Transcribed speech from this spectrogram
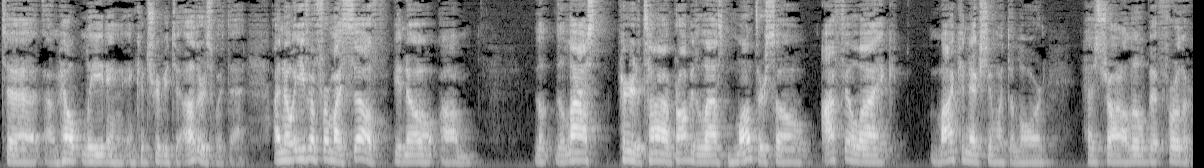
to um, help lead and, and, contribute to others with that. I know even for myself you know um, the, the last period of time probably the last month or so i feel like my connection with the lord has drawn a little bit further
